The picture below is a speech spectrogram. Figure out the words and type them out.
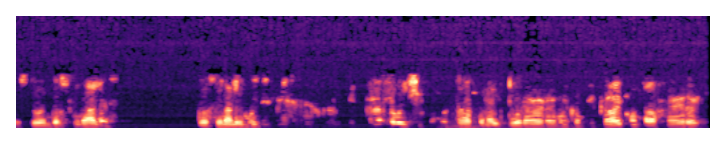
Estuve en dos finales, dos finales muy difíciles, Carlos y como estaba con altura era muy complicado y contra Federer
